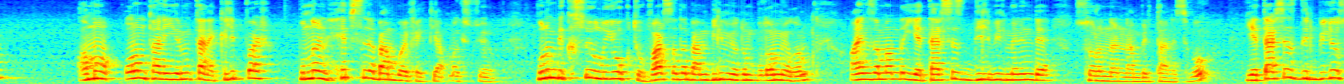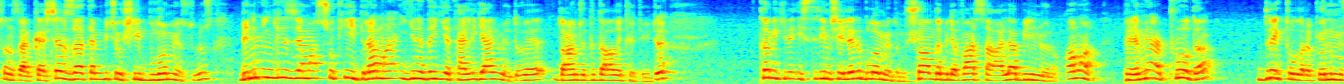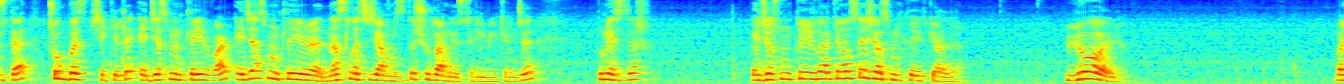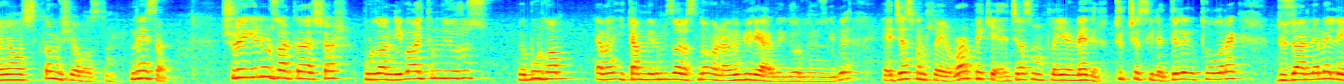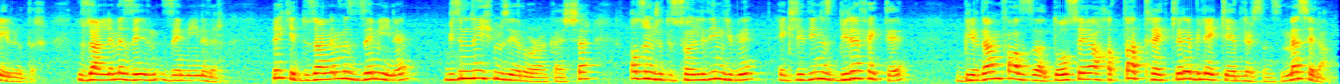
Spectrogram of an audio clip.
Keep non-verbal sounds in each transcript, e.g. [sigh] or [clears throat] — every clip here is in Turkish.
Ama 10 tane 20 tane klip var. Bunların hepsine ben bu efekti yapmak istiyorum. Bunun bir kısa yolu yoktu. Varsa da ben bilmiyordum, bulamıyordum. Aynı zamanda yetersiz dil bilmenin de sorunlarından bir tanesi bu. Yetersiz dil biliyorsanız arkadaşlar zaten birçok şeyi bulamıyorsunuz. Benim İngilizcem az çok iyidir ama yine de yeterli gelmiyordu ve daha önce de daha da kötüydü. Tabii ki de istediğim şeyleri bulamıyordum. Şu anda bile varsa hala bilmiyorum. Ama Premiere Pro'da direkt olarak önümüzde çok basit bir şekilde Adjustment Layer var. Adjustment Layer'ı nasıl açacağımızı da şuradan göstereyim ilk önce. Bu nedir? Adjustment Layer derken nasıl Adjustment Layer geldi? LOL. Ben yanlışlıkla mı bir şeye bastım? Neyse. Şuraya geliyoruz arkadaşlar. Buradan New Item diyoruz. Ve buradan hemen itemlerimiz arasında önemli bir yerde gördüğünüz gibi Adjustment Layer var. Peki Adjustment Layer nedir? Türkçesiyle direkt olarak düzenleme layer'ıdır. Düzenleme ze- zeminidir. Peki düzenleme zemini bizim ne işimize yarıyor arkadaşlar? Az önce de söylediğim gibi eklediğiniz bir efekti birden fazla dosyaya hatta tracklere bile ekleyebilirsiniz. Mesela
